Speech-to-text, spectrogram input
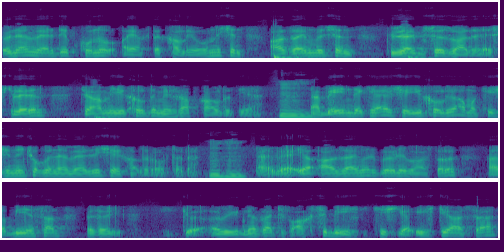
önem verdiği konu ayakta kalıyor. Onun için Alzheimer için güzel bir söz vardır eskilerin cami yıkıldı mihrap kaldı diye. Hmm. Yani beyindeki her şey yıkılıyor ama kişinin çok önem verdiği şey kalır ortada. Hı. Yani Alzheimer böyle bir hastalık. Ha, Bir insan mesela negatif, aksi bir kişiye ihtiyarsa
